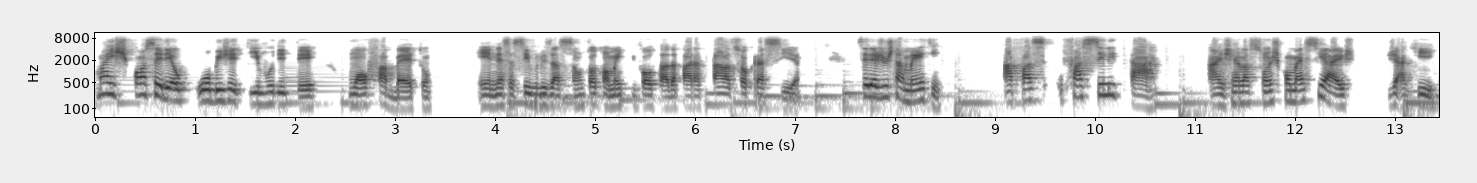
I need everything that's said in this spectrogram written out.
Mas qual seria o objetivo de ter um alfabeto nessa civilização totalmente voltada para a talassocracia? Seria justamente a facilitar as relações comerciais, já que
